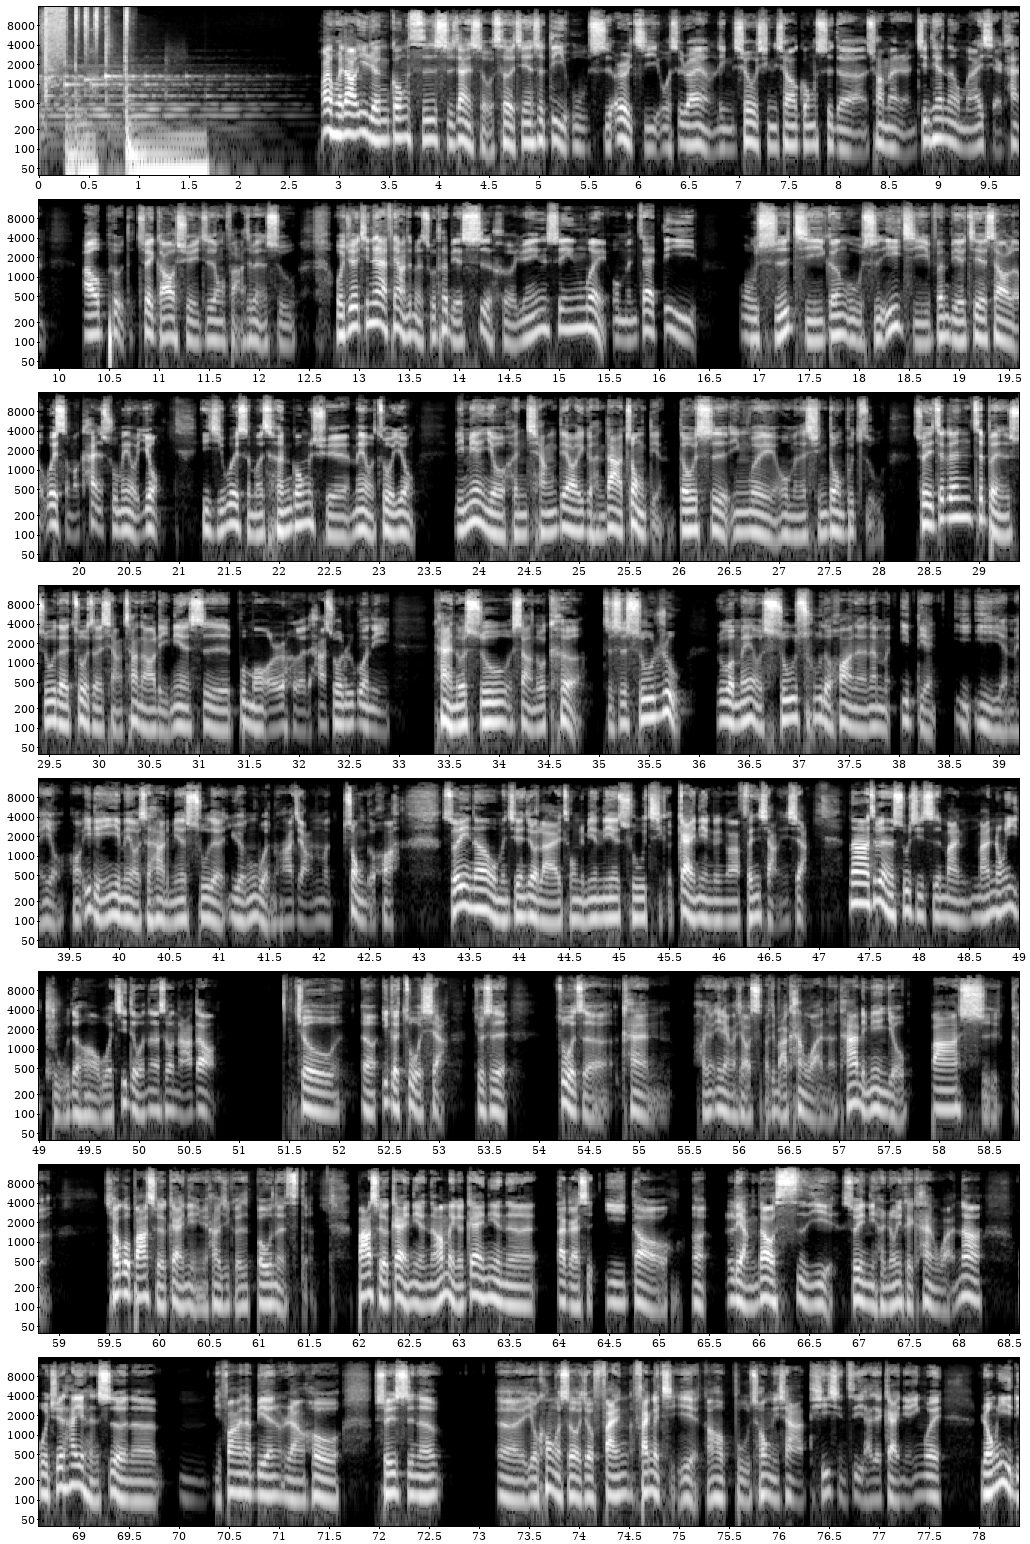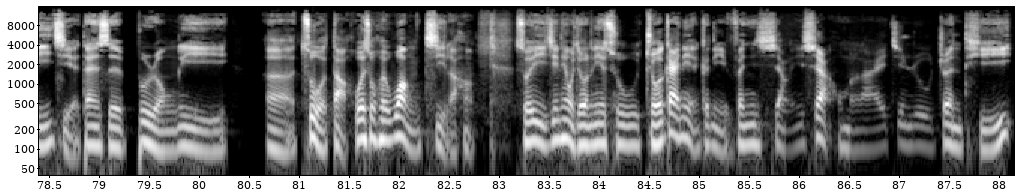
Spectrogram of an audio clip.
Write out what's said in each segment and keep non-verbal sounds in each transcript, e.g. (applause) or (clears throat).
欢迎回到艺人公司实战手册，今天是第五十二集。我是 Ryan，领袖行销公司的创办人。今天呢，我们来一起来看《Output 最高学以致用法》这本书。我觉得今天来分享这本书特别适合，原因是因为我们在第五十集跟五十一集分别介绍了为什么看书没有用，以及为什么成功学没有作用。里面有很强调一个很大的重点，都是因为我们的行动不足。所以这跟这本书的作者想倡导理念是不谋而合的。他说，如果你看很多书、上很多课，只是输入，如果没有输出的话呢，那么一点意义也没有。哦，一点意义没有是它里面书的原文，他讲那么重的话。所以呢，我们今天就来从里面捏出几个概念，跟大家分享一下。那这本书其实蛮蛮容易读的哈。我记得我那个时候拿到，就呃一个坐下，就是坐着看，好像一两个小时吧，就把它看完了。它里面有。八十个，超过八十个概念，因为还有几个是 bonus 的，八十个概念，然后每个概念呢，大概是一到呃两到四页，所以你很容易可以看完。那我觉得它也很适合呢，嗯，你放在那边，然后随时呢，呃，有空的时候就翻翻个几页，然后补充一下，提醒自己那些概念，因为容易理解，但是不容易呃做到，或者说会忘记了哈。所以今天我就列出九个概念跟你分享一下。我们来进入正题。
